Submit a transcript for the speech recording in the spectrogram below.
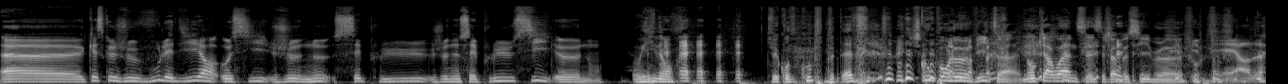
Euh, Qu'est-ce que je voulais dire aussi? Je ne sais plus. Je ne sais plus. Si, euh, non. Oui non. tu veux qu'on te coupe peut-être? Coupons-le vite. Non, Carwan, c'est pas possible. Merde.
